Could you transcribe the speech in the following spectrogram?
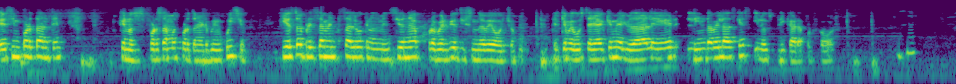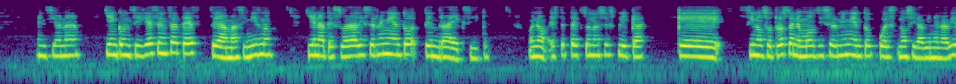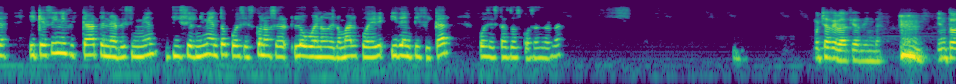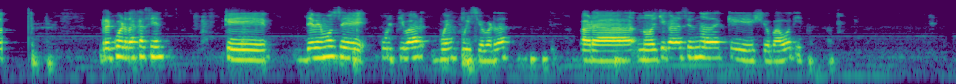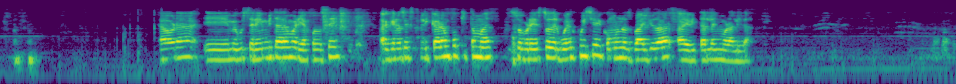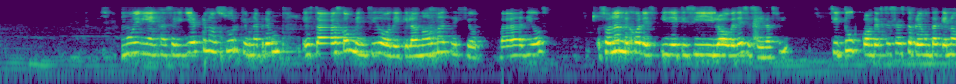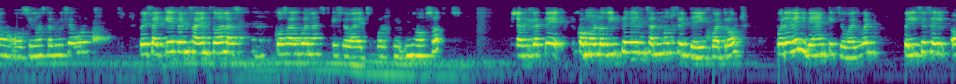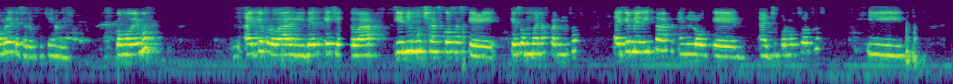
es importante que nos esforzamos por tener buen juicio. Y esto precisamente es algo que nos menciona Proverbios 19.8, el que me gustaría que me ayudara a leer Linda Velázquez y lo explicara, por favor. Menciona, quien consigue sensatez se ama a sí mismo, quien atesora discernimiento tendrá éxito. Bueno, este texto nos explica que si nosotros tenemos discernimiento, pues nos irá bien en la vida. ¿Y qué significa tener discernimiento? Pues es conocer lo bueno de lo malo, poder identificar pues estas dos cosas, ¿verdad? Muchas gracias, Linda. Entonces, recuerda, Jaciel, que debemos de cultivar buen juicio, ¿verdad? Para no llegar a hacer nada que Jehová odie. Ahora eh, me gustaría invitar a María José a que nos explicara un poquito más sobre esto del buen juicio y cómo nos va a ayudar a evitar la inmoralidad. Muy bien, Y que nos surge una pregunta. ¿Estás convencido de que las normas de Jehová Dios son las mejores y de que si lo obedeces serás feliz? Si tú contestes a esta pregunta que no, o si no estás muy seguro, pues hay que pensar en todas las cosas buenas que Jehová ha hecho por nosotros. Mira, fíjate, como lo dice en Salmos 34.8, prueben y vean que Jehová es bueno. Feliz es el hombre que se refugia en él. Como vemos, hay que probar y ver que Jehová tiene muchas cosas que, que son buenas para nosotros. Hay que meditar en lo que ha hecho por nosotros y,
